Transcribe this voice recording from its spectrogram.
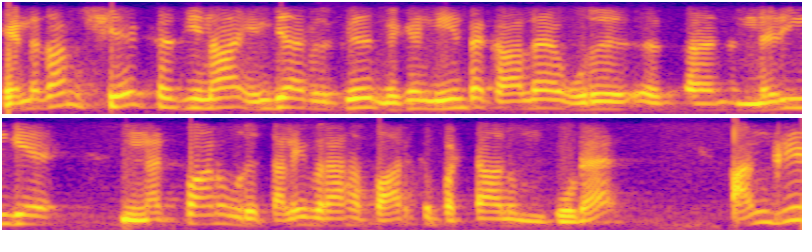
என்னதான் ஷேக் ஹசீனா இந்தியாவிற்கு மிக நீண்ட கால ஒரு நெருங்கிய நட்பான ஒரு தலைவராக பார்க்கப்பட்டாலும் கூட அங்கு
